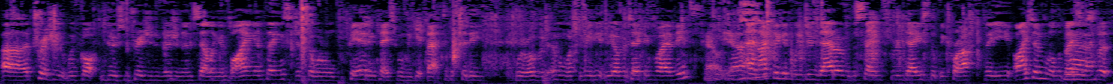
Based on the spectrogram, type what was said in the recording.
uh, treasure that we've got and do some treasure division and selling and buying and things, just so we're all prepared in case when we get back to the city we're over- almost immediately overtaken by events. Hell yeah. And I figured we do that over the same three days that we craft the item, on the basis Yeah. that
